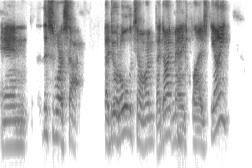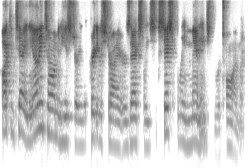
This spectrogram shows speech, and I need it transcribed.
and this is what I say. They do it all the time. They don't manage players. The only I can tell you, the only time in history that Cricket Australia has actually successfully managed the retirement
